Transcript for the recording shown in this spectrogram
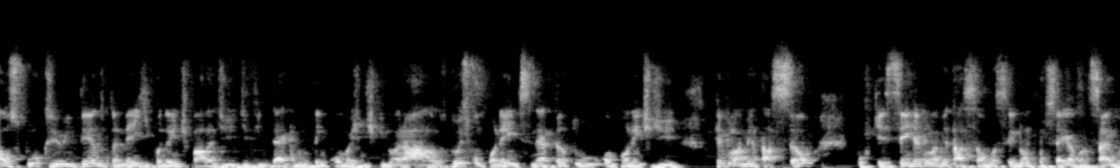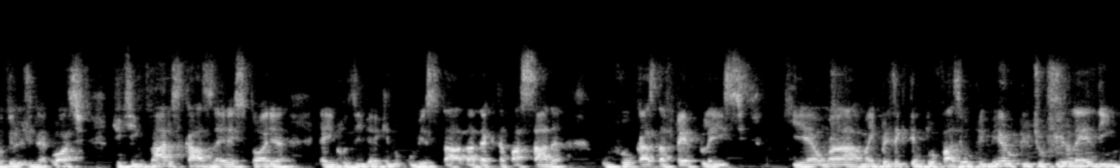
aos poucos. Eu entendo também que quando a gente fala de, de, fintech, não tem como a gente ignorar os dois componentes, né? Tanto o componente de regulamentação, porque sem regulamentação você não consegue avançar em modelo de negócio. A gente tem vários casos aí na história, é, inclusive aqui no começo da, da década passada, como foi o caso da Fair Place, que é uma, uma empresa que tentou fazer o primeiro peer-to-peer lending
